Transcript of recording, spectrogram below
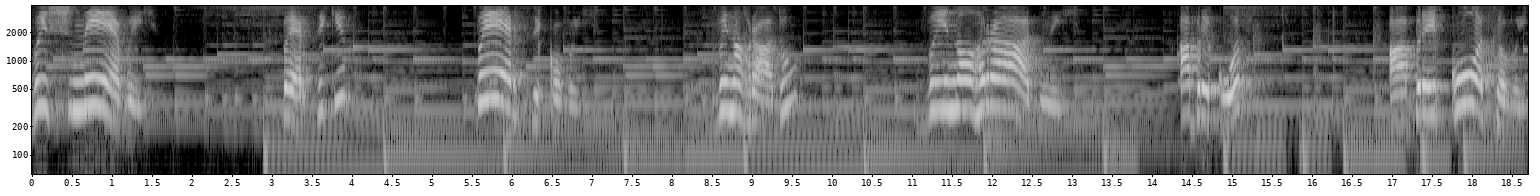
вишневий. З персиків персиковий. З винограду виноградний. Абрикос абрикосовий.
